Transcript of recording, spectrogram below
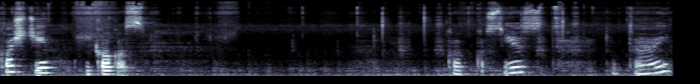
Kości i kokos. Kokos jest tutaj.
